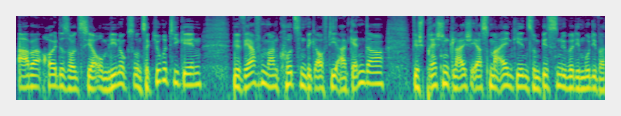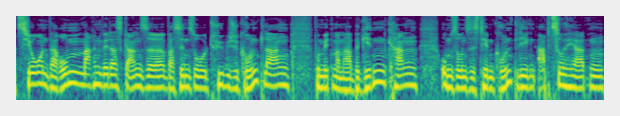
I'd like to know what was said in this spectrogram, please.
Aber heute soll es ja um Linux und Security gehen. Wir werfen mal einen kurzen Blick auf die Agenda. Wir sprechen gleich erstmal eingehend so ein bisschen über die Motivation. Warum machen wir das Ganze? Was sind so typische Grundlagen, womit man mal beginnen kann, um so ein System grundlegend abzuhärten?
